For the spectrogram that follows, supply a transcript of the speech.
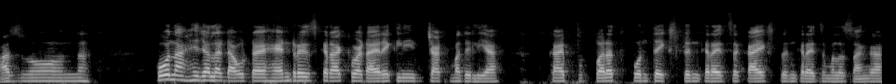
अजून कोण आहे ज्याला डाऊट आहे? हँड रेज करा किंवा डायरेक्टली चॅटमध्ये लिहा. काय परत कोणतं एक्सप्लेन करायचं काय एक्सप्लेन करायचं मला सांगा.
